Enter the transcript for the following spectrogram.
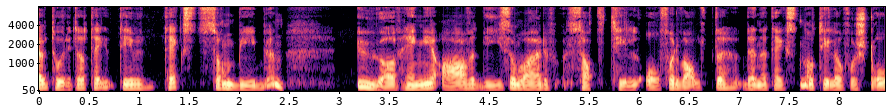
autoritativ tekst som Bibelen, uavhengig av de som var satt til å forvalte denne teksten, og til å forstå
